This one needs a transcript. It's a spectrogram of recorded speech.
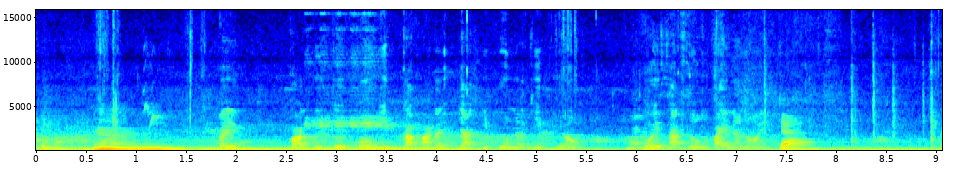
ทั่วอืมไปก่อนที่เกิดโควิดกลับมาจากญี่ปุ่นอาทิตย์เดียวค่ะบริษัทส่งไปนะหน่อย จ้าไป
